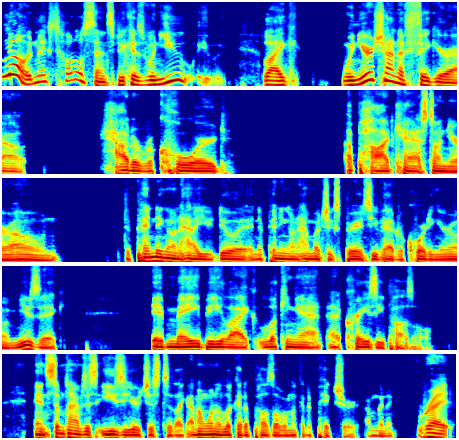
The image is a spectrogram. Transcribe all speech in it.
No, it makes total sense because when you like when you're trying to figure out how to record a podcast on your own, depending on how you do it and depending on how much experience you've had recording your own music, it may be like looking at a crazy puzzle. And sometimes it's easier just to like, I don't want to look at a puzzle, I want to look at a picture. I'm gonna Right.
